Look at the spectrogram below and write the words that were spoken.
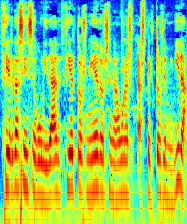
ciertas inseguridades, ciertos miedos en algunos aspectos de mi vida.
